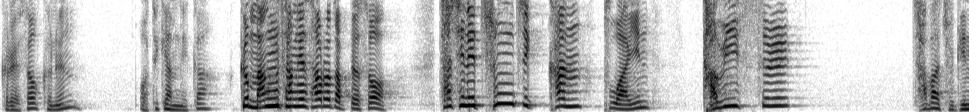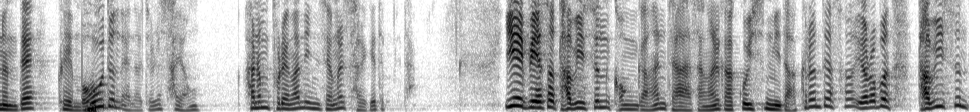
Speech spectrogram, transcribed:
그래서 그는 어떻게 합니까? 그 망상에 사로잡혀서 자신의 충직한 부하인 다윗을 잡아 죽이는데 그의 모든 에너지를 사용하는 불행한 인생을 살게 됩니다. 이에 비해서 다윗은 건강한 자아상을 갖고 있습니다. 그런데서 여러분 다윗은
